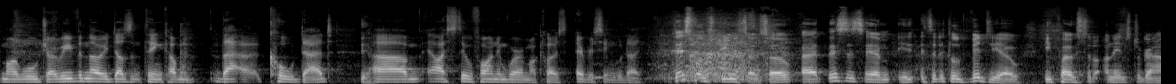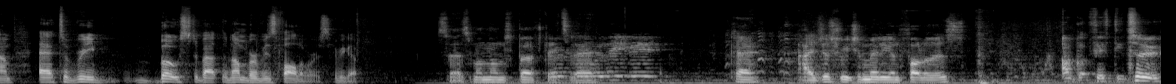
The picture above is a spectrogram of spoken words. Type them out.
my wardrobe, even though he doesn't think I'm that cool dad. Yeah. Um, I still find him wearing my clothes every single day. This one's so. So uh, this is him. It's a little video he posted on Instagram uh, to really boast about the number of his followers. Here we go. So it's my mum's birthday today. Okay. I just reached a million followers. I've got 52.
